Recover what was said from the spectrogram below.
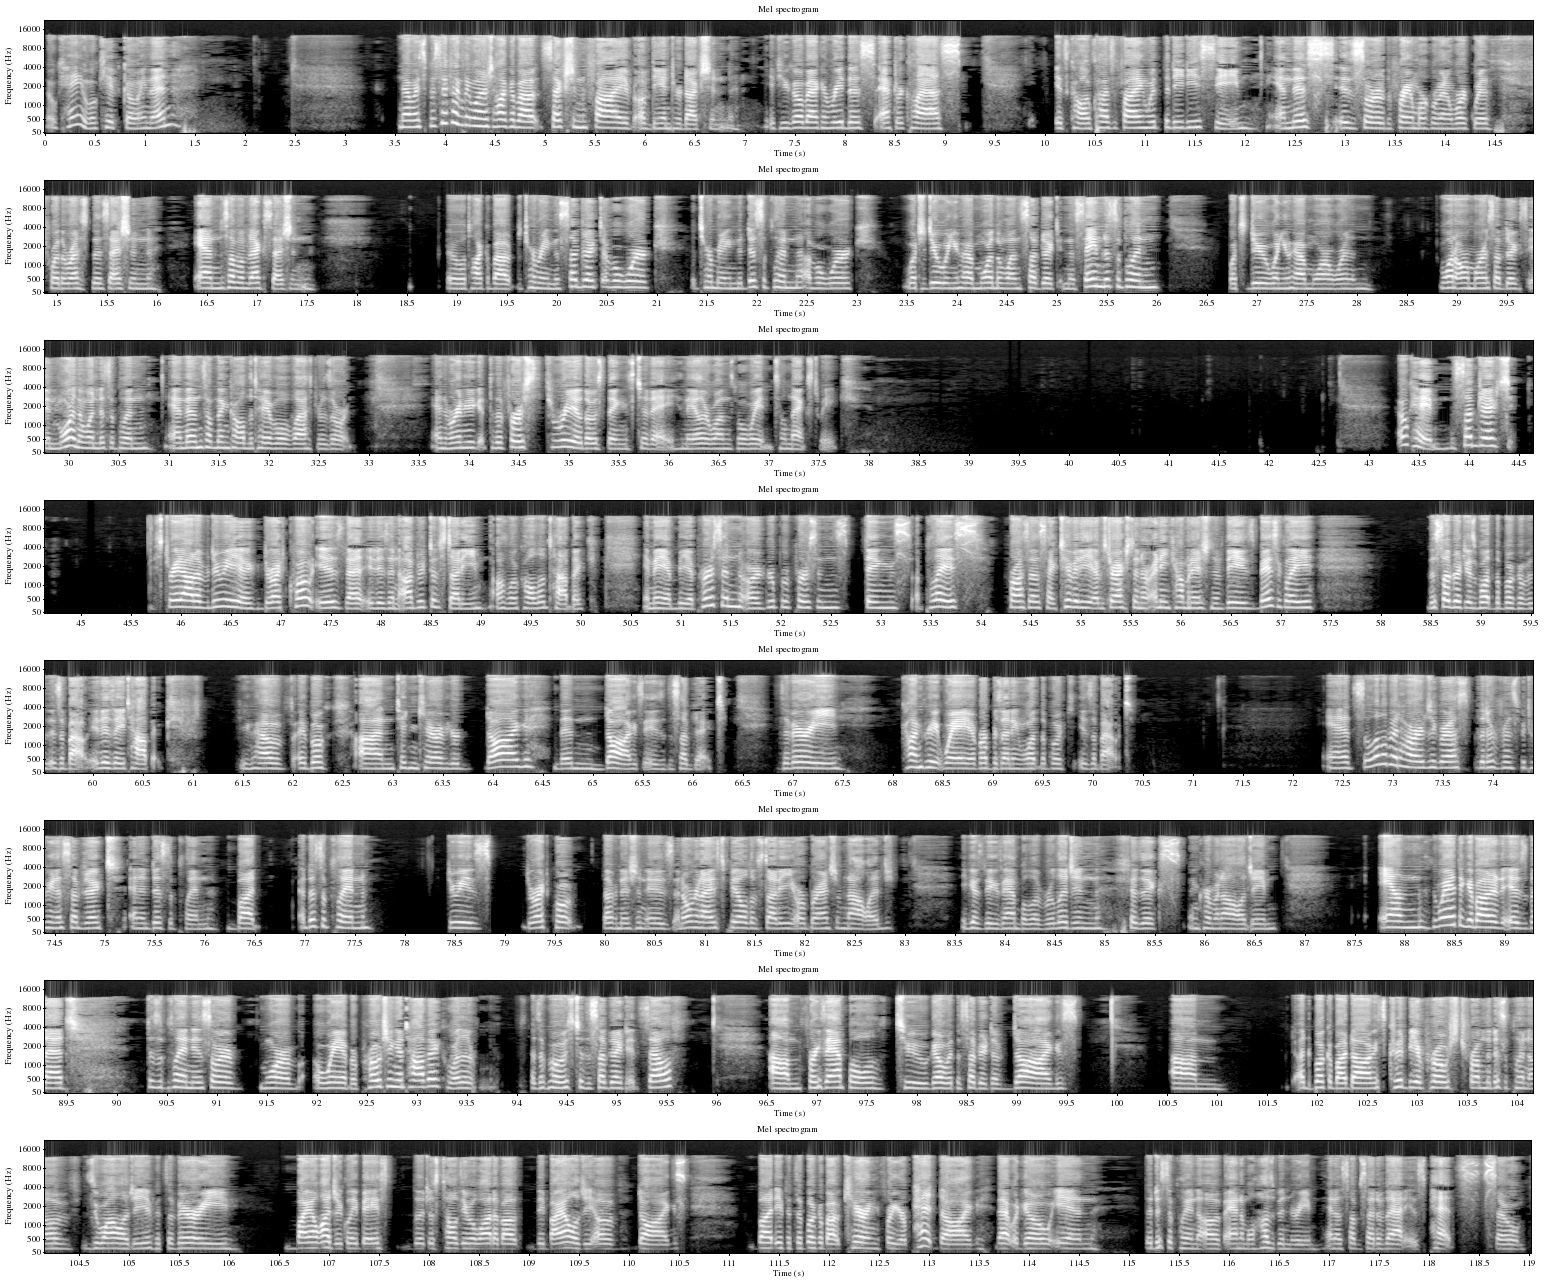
Okay, we'll keep going then. Now I specifically want to talk about section 5 of the introduction. If you go back and read this after class, it's called Classifying with the DDC, and this is sort of the framework we're going to work with for the rest of the session and some of next session. It will talk about determining the subject of a work, determining the discipline of a work, what to do when you have more than one subject in the same discipline, what to do when you have more than one or more subjects in more than one discipline, and then something called the table of last resort. And we're going to get to the first three of those things today, and the other ones will wait until next week. Okay, the subject, straight out of Dewey, a direct quote is that it is an object of study, also called a topic. It may be a person or a group of persons, things, a place, process, activity, abstraction, or any combination of these. Basically, the subject is what the book is about. It is a topic. If you have a book on taking care of your dog, then dogs is the subject. It's a very concrete way of representing what the book is about. And it's a little bit hard to grasp the difference between a subject and a discipline, but a discipline, Dewey's direct quote definition is an organized field of study or branch of knowledge. He gives the example of religion, physics, and criminology. And the way I think about it is that discipline is sort of more of a way of approaching a topic whether, as opposed to the subject itself. Um, for example, to go with the subject of dogs, um, a book about dogs could be approached from the discipline of zoology if it's a very biologically based that just tells you a lot about the biology of dogs. But if it's a book about caring for your pet dog, that would go in the discipline of animal husbandry, and a subset of that is pets. So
